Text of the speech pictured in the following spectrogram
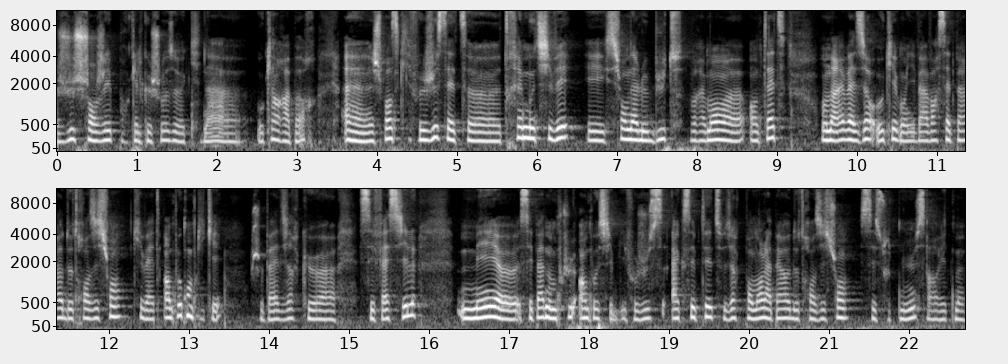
juste changer pour quelque chose qui n'a aucun rapport. je pense qu'il faut juste être très motivé et si on a le but vraiment en tête, on arrive à se dire, ok, bon, il va y avoir cette période de transition qui va être un peu compliquée je ne veux pas dire que euh, c'est facile, mais euh, c'est pas non plus impossible. Il faut juste accepter de se dire que pendant la période de transition, c'est soutenu, c'est un rythme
